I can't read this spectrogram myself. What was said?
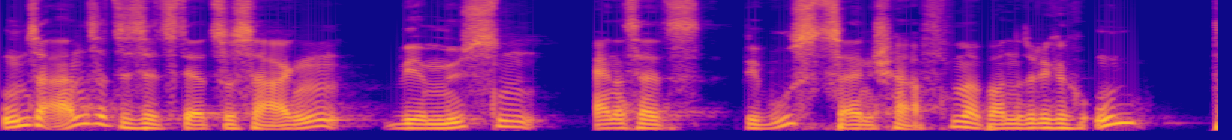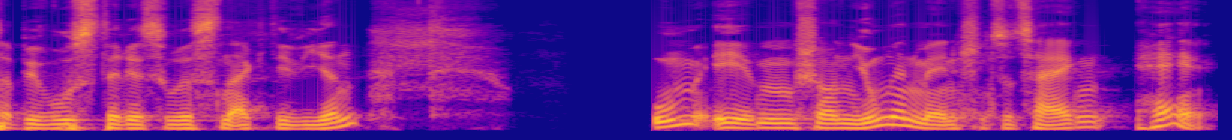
unser Ansatz ist jetzt der zu sagen, wir müssen einerseits Bewusstsein schaffen, aber natürlich auch unterbewusste Ressourcen aktivieren, um eben schon jungen Menschen zu zeigen, hey,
